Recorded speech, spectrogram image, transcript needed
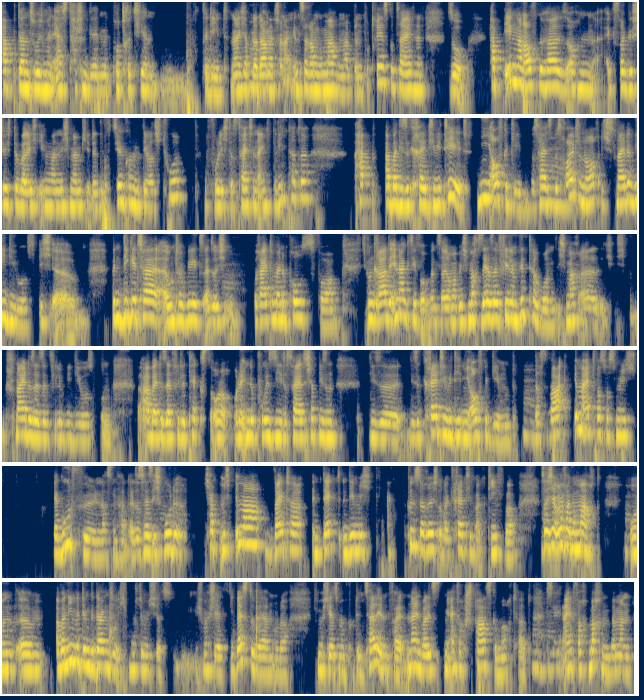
habe dann zum Beispiel mein erstes Taschengeld mit Porträtieren verdient. Ne? Ich habe da mhm. damals schon Instagram gemacht und habe dann Porträts gezeichnet. So, habe irgendwann aufgehört, das ist auch eine extra Geschichte, weil ich irgendwann nicht mehr mich identifizieren konnte mit dem, was ich tue, obwohl ich das Zeichnen eigentlich geliebt hatte. Habe aber diese Kreativität nie aufgegeben. Das heißt, bis mhm. heute noch, ich schneide Videos, ich äh, bin digital äh, unterwegs, also ich bereite meine Posts vor. Ich bin gerade inaktiv auf Instagram, aber ich mache sehr, sehr viel im Hintergrund. Ich mache, äh, ich, ich, schneide sehr, sehr viele Videos und bearbeite sehr viele Texte oder, oder in der Poesie. Das heißt, ich habe diesen, diese, diese Kreativität nie aufgegeben. Und mhm. das war immer etwas, was mich ja gut fühlen lassen hat. Also das heißt, ich wurde, ich habe mich immer weiter entdeckt, indem ich künstlerisch oder kreativ aktiv war. Das habe ich einfach gemacht. Und ähm, aber nie mit dem Gedanken, so ich möchte mich jetzt, ich möchte jetzt die Beste werden oder ich möchte jetzt mein Potenzial entfalten. Nein, weil es mir einfach Spaß gemacht hat. Mhm. Deswegen einfach machen. Wenn man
